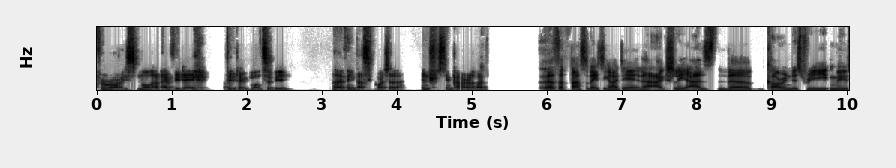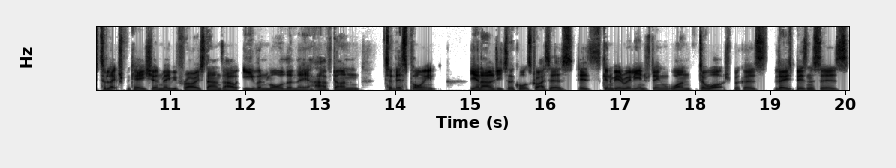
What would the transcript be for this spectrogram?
Ferrari's not an everyday. They don't want to be. I think that's quite an interesting paradigm. That's a fascinating idea that actually, as the car industry moves to electrification, maybe Ferrari stands out even more than they have done to this point. The analogy to the quartz crisis is going to be a really interesting one to watch because those businesses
